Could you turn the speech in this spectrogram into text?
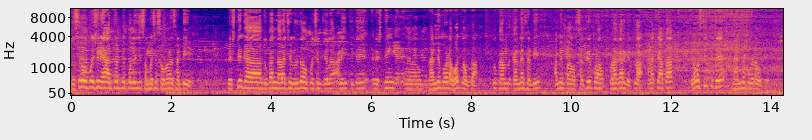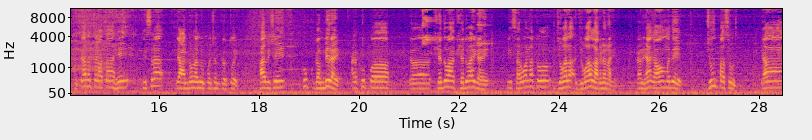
दुसरं उपोषण या आंतरपिंपोलीची समस्या सोडवण्यासाठी रेशनिंग दुकानदाराच्या विरुद्ध उपोषण केलं आणि तिथे रेशनिंग धान्य पुरवठा होत नव्हता. तो कारण करण्यासाठी आम्ही प- सक्रिय पुढा पुढाकार घेतला आणि ते आता व्यवस्थित तिथे धान्य पुरवठा होते त्यानंतर आता हे तिसरं जे आंदोलन आम्ही उपोषण करतोय हा विषय खूप गंभीर आहे आणि खूप खेदवा खेदवाईक आहे की सर्वांना तो जीवाला जीवाला लागणार आहे. कारण ह्या गावामध्ये जूनपासून या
